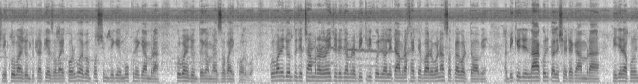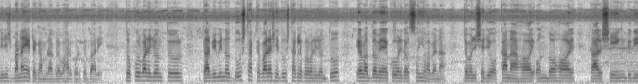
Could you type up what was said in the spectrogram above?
সেই কুরবানি জন্তুটাকে জবাই করব এবং পশ্চিম দিকে মুখ রেখে আমরা কুরবানি জন্তুকে আমরা জবাই করব। কুরবানি জন্তু যে চামড়া রয়েছে, এটা যদি আমরা বিক্রি করি, তাহলে এটা আমরা খাইতে পারব না সৎকার করতে হবে। আর বিক্রি যদি না করি, তাহলে সেটাকে আমরা নিজেরা কোনো জিনিস বানাই এটাকে আমরা ব্যবহার করতে পারি। তো কুরবানি জন্তুর তার বিভিন্ন দোষ থাকতে পারে, সেই দোষ থাকলে কোরবানি জন্তু এর মাধ্যমে কোরবানি দেওয়া সহি হবে না। যেমন সে যে কানা হয়, অন্ধ হয়, তার শিং যদি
